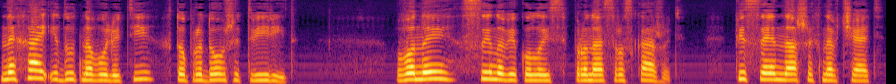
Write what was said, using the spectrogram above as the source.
Нехай ідуть на волю ті, хто продовжить твій рід. Вони синові колись про нас розкажуть, пісень наших навчать,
